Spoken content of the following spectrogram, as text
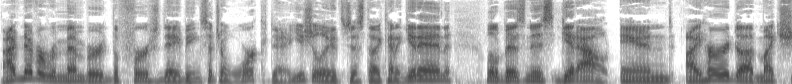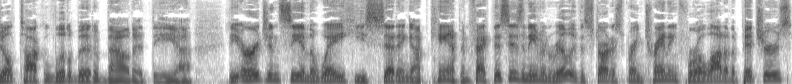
I've never remembered the first day being such a work day. Usually, it's just kind of get in, little business, get out. And I heard Mike Shildt talk a little bit about it the the urgency and the way he's setting up camp. In fact, this isn't even really the start of spring training for a lot of the pitchers.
